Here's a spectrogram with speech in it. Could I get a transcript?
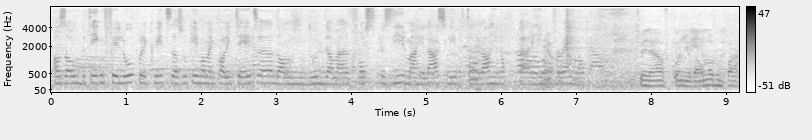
als dat ook betekent veel lopen, ik weet dat is ook een van mijn kwaliteiten, dan doe ik dat met volst plezier, maar helaas levert dat nu wel geen, op, uh, geen overwinning op. Tweede helft kon je wel nog een paar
